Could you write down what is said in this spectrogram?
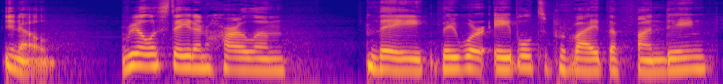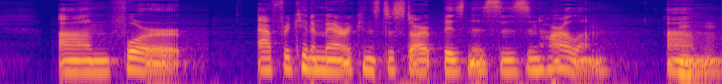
you know, real estate in Harlem. They they were able to provide the funding um, for African Americans to start businesses in Harlem. Um, mm-hmm.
